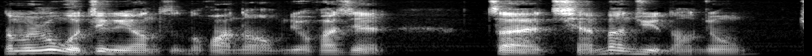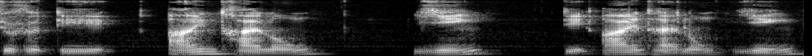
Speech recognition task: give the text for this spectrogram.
那么如果这个样子的话呢，我们就发现，在前半句当中就是 die Einteilung in die Einteilung in。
